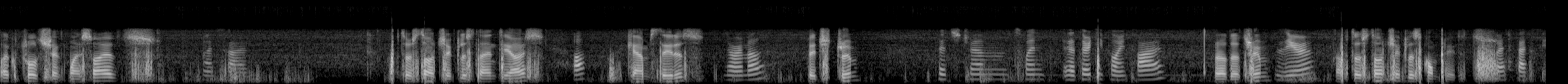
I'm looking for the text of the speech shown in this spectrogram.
After start. My control check my sides. My side. After start checklist anti-ice. Off. Cam status. Normal. Pitch trim. Pitch trim 20, uh, 30.5. Rudder trim. Zero. After start checklist completed. Request taxi.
